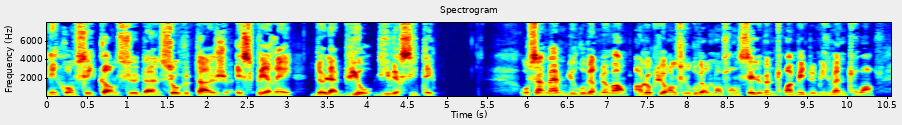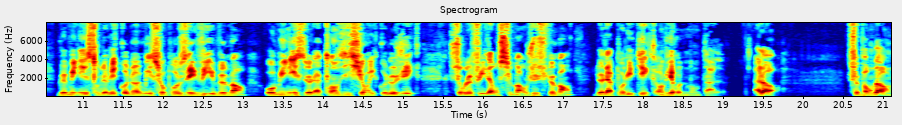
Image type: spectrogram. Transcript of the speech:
les conséquences d'un sauvetage espéré de la biodiversité au sein même du gouvernement, en l'occurrence le gouvernement français le 23 mai 2023, le ministre de l'économie s'opposait vivement au ministre de la transition écologique sur le financement justement de la politique environnementale. Alors, cependant,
